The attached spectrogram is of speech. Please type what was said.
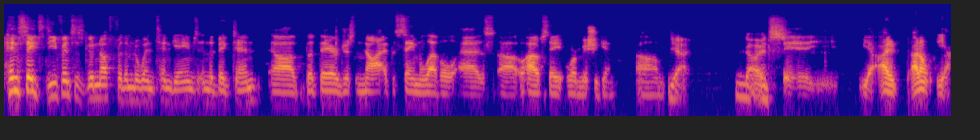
Penn State's defense is good enough for them to win 10 games in the Big Ten, uh, but they're just not at the same level as uh, Ohio State or Michigan. Um, yeah, no, it's eh, yeah, I, I don't yeah,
